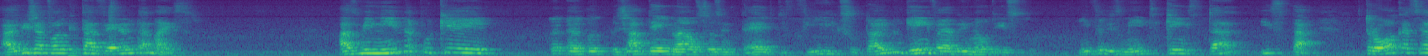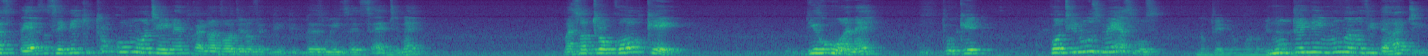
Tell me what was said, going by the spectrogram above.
Aí já fala que tá velha, não dá mais. As meninas, porque é, é, já tem lá os seus intérpretes fixos e tal, e ninguém vai abrir mão disso. Infelizmente, quem está, está. troca-se as peças, você vê que trocou um monte aí, né, pro carnaval de 2017, né? Mas só trocou o quê? De rua, né? Porque continuam os mesmos. Não tem nenhuma novidade. Não tem nenhuma novidade,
